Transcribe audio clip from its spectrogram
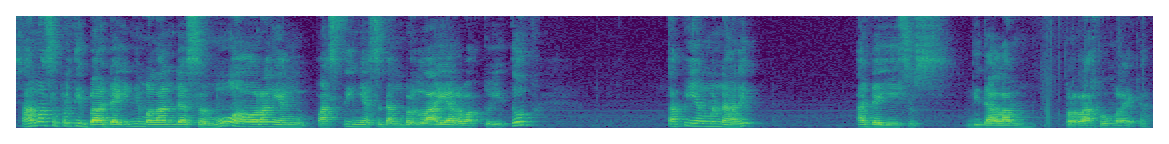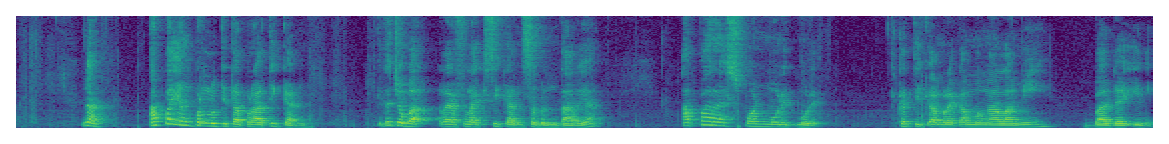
Sama seperti badai ini melanda semua orang yang pastinya sedang berlayar waktu itu. Tapi yang menarik, ada Yesus di dalam perahu mereka. Nah, apa yang perlu kita perhatikan? Kita coba refleksikan sebentar ya. Apa respon murid-murid ketika mereka mengalami badai ini?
